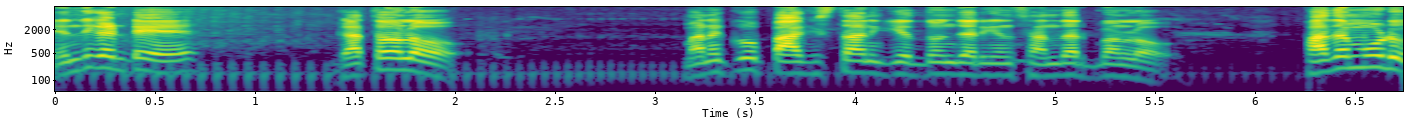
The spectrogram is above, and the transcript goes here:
ఎందుకంటే గతంలో మనకు పాకిస్తాన్కి యుద్ధం జరిగిన సందర్భంలో పదమూడు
